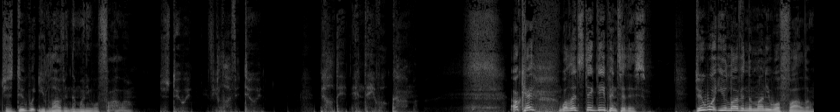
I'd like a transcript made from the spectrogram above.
just do what you love and the money will follow? Just do it. If you love it, do it. Build it and they will come. Okay, well, let's dig deep into this. Do what you love and the money will follow.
